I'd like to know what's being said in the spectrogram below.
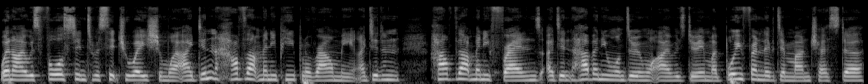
when I was forced into a situation where I didn't have that many people around me. I didn't have that many friends. I didn't have anyone doing what I was doing. My boyfriend lived in Manchester.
